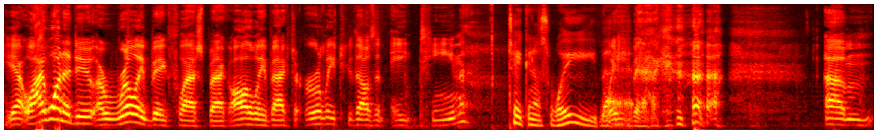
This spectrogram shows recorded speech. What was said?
yeah. Well, I want to do a really big flashback all the way back to early 2018. Taking us way back. way back. um,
